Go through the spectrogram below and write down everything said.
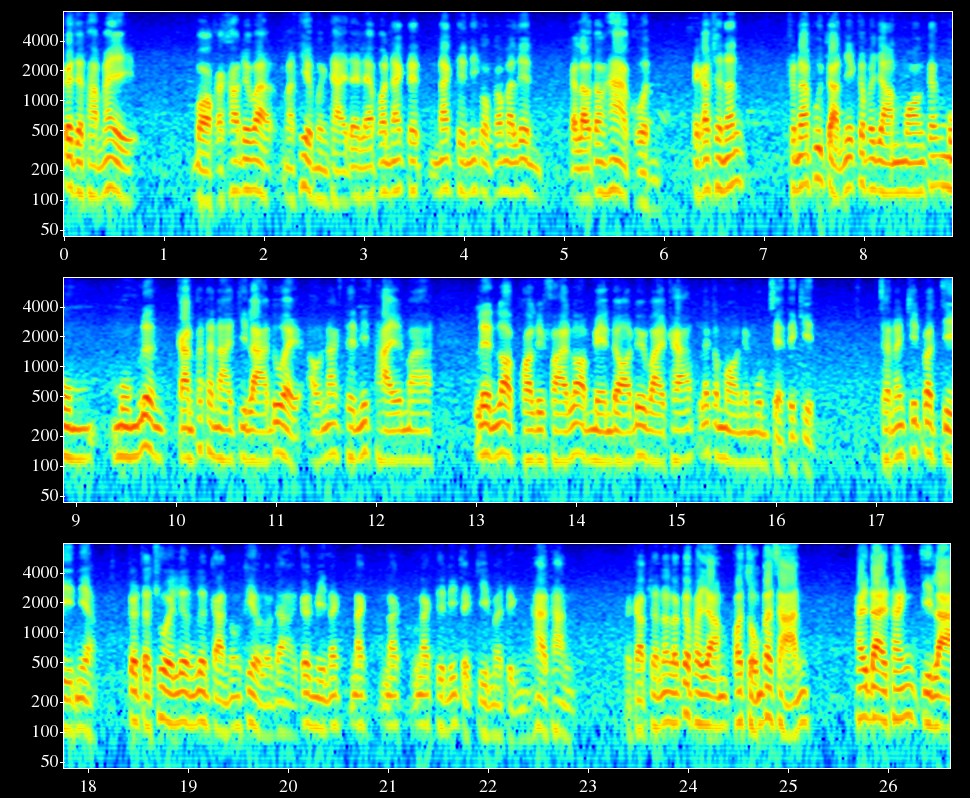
ก็จะทำให้ บอกกับเขาได้ว่ามาเที่ยวเมืองไทยได้แล้ว เพราะนักเทนนักเทนนิสของเขามาเล่นกับเราต้อง 5 คนนะครับฉะนั้นคณะผู้จัดเนี่ยก็พยายามมองทั้งมุมมุมเรื่องการพัฒนากีฬาด้วย เอานักเทนนิสไทยมาเล่นรอบควอลิฟายรอบเมนดอร์ด้วยไวคาร์แล้วก็มองในมุมเศรษฐกิจ ฉะนั้นคิดว่าจีนเนี่ยก็จะช่วยเรื่องเรื่องการท่องเที่ยวเราได้ ก็มีนักนักนักนักเทนนิสจากจีนมาถึง 5 ท่านนะครับฉะนั้นเราก็พยายามผสมผสานให้ได้ทั้งกีฬา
